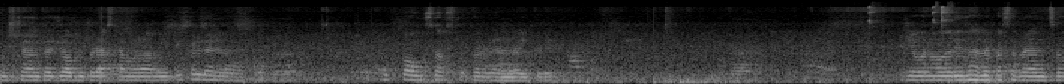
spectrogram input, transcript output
मिस्टरांचा जॉब इकडे असल्यामुळे आम्ही इथे कल्याणला राहतो. खूप पाऊस असतो कल्याणला इकडे. जेवण वगैरे झालं का सगळ्यांचं?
